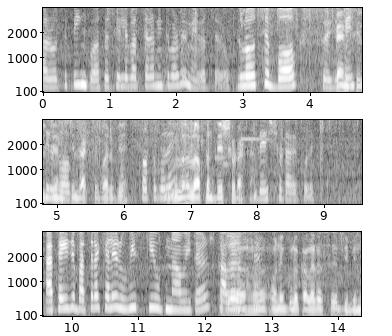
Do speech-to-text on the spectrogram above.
আর হচ্ছে পিঙ্কও আছে ছেলে বাচ্চারাও নিতে পারবে মেয়ে বাচ্চারাও। এগুলো হচ্ছে বক্স পেন্সিল পেন্সিল রাখতে পারবে। কত করে? এগুলো হলো আপনার দেড়শো টাকা। দেড়শো টাকা করে। আচ্ছা এই যে বাচ্চারা খেলে রুবিস কিউব নাও এটার কালার আছে? হ্যাঁ, অনেকগুলো কালার আছে বিভিন্ন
